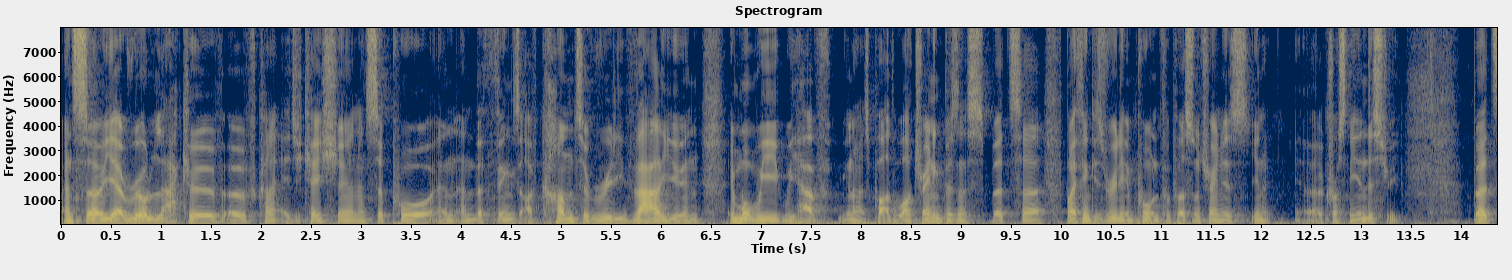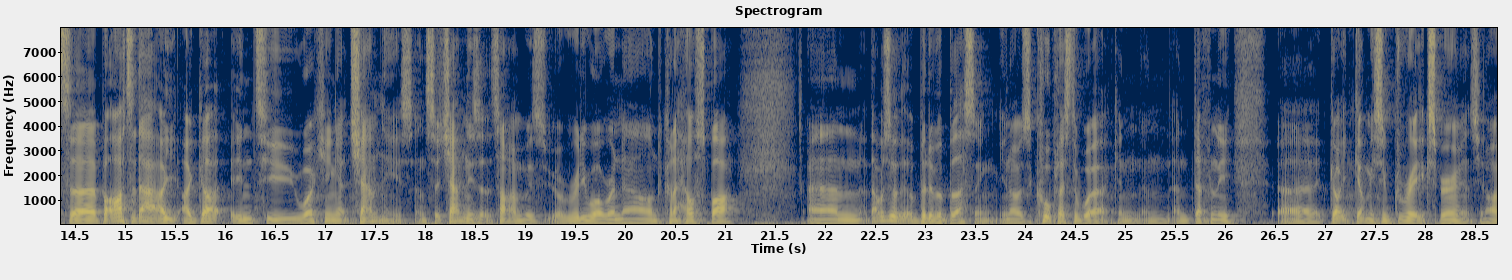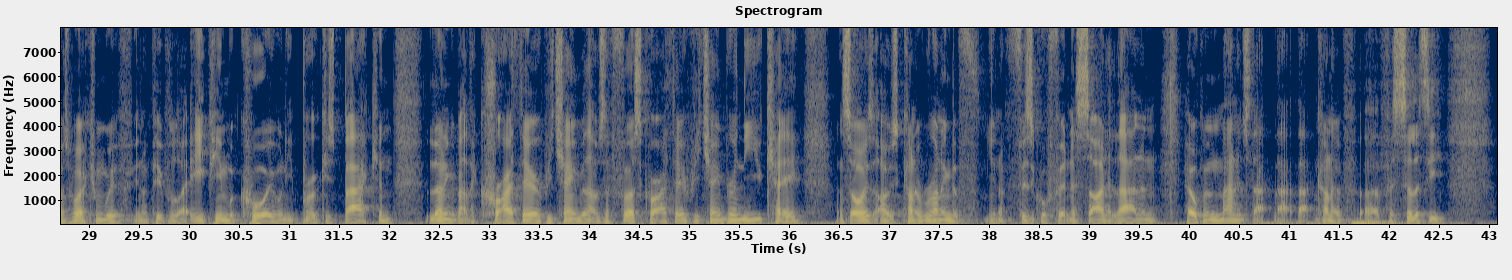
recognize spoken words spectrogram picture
and so yeah real lack of, of kind of education and support and, and the things that I've come to really value in, in what we, we have you know as part of the wild training business but uh, but I think is really important for personal trainers you know across the industry. But uh, but after that I, I got into working at Champneys. And so Champneys at the time was a really well renowned kind of health spa and that was a, a, bit of a blessing. You know, it was a cool place to work, and and, and definitely uh, got got me some great experience. You know, I was working with you know people like AP McCoy when he broke his back, and learning about the cryotherapy chamber. That was the first cryotherapy chamber in the UK, and so I was I was kind of running the you know physical fitness side of that and helping manage that that that kind of uh, facility.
